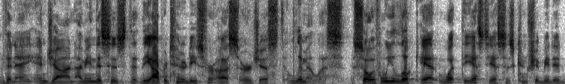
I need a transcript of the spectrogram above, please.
Vinay and John. I mean, this is the, the, opportunities for us are just limitless. So if we look at what the STS has contributed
